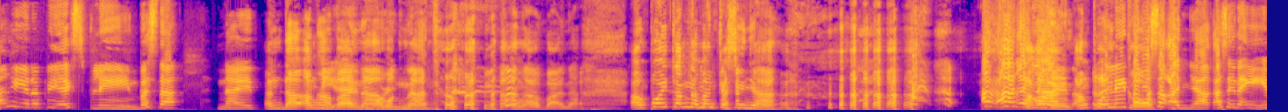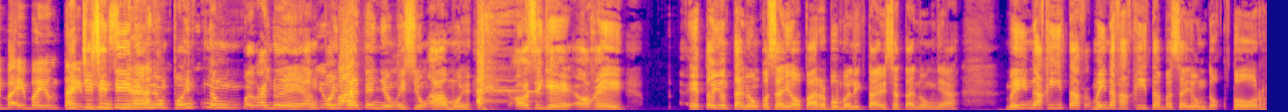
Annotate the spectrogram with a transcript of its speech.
ang hirap i-explain. Basta, night, Ang, da- ang haba PM na, wag morning. na. na. Ang haba na. Ang point lang naman kasi niya, ang akin Ako lang, rin, ang point relate ko- ako sa kanya kasi naiiba-iba yung timings which is hindi niya. rin yung point ng, ano eh, ang Yung point ba- natin yung is yung amo eh. o sige, okay. Ito yung tanong ko sa'yo para bumalik tayo sa tanong niya. May nakita, may nakakita ba sa yung doktor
